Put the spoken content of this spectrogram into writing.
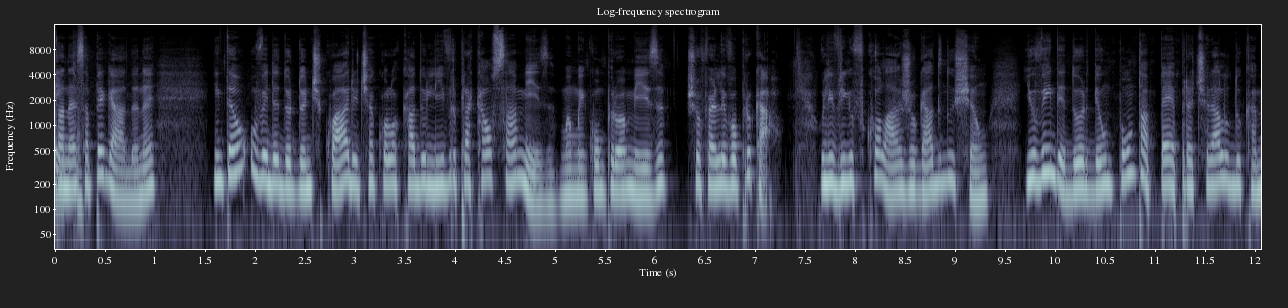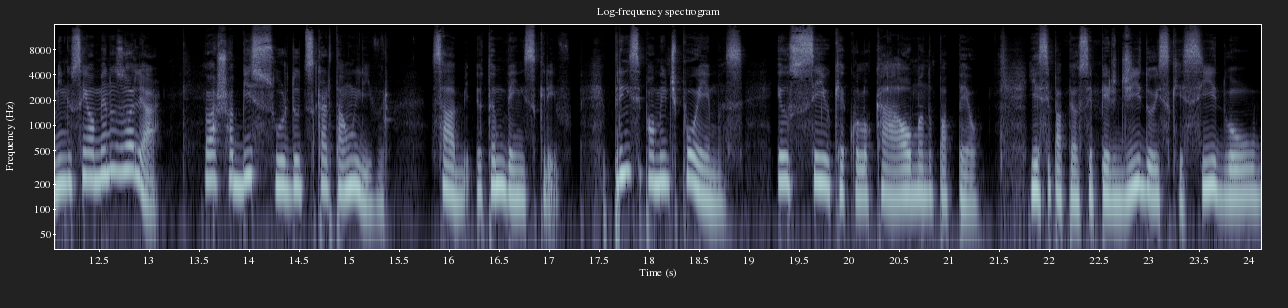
tá nessa pegada, né? Então, o vendedor do antiquário tinha colocado o livro para calçar a mesa. Mamãe comprou a mesa, o chofer levou para o carro. O livrinho ficou lá, jogado no chão, e o vendedor deu um pontapé para tirá-lo do caminho sem ao menos olhar. Eu acho absurdo descartar um livro. Sabe, eu também escrevo, principalmente poemas. Eu sei o que é colocar a alma no papel. E esse papel ser perdido ou esquecido ou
